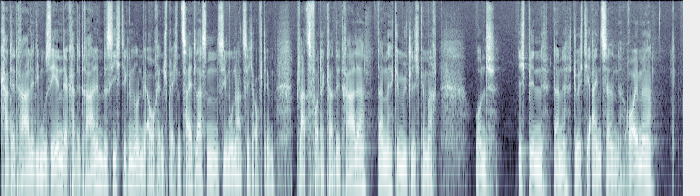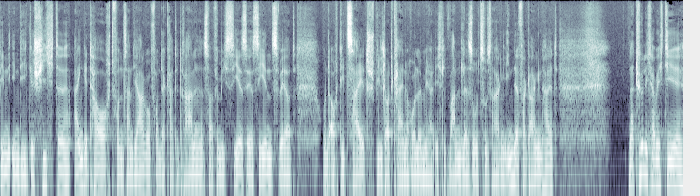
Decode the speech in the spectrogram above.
Kathedrale, die Museen der Kathedralen besichtigen und mir auch entsprechend Zeit lassen. Simone hat sich auf dem Platz vor der Kathedrale dann gemütlich gemacht und ich bin dann durch die einzelnen Räume, bin in die Geschichte eingetaucht von Santiago, von der Kathedrale. Es war für mich sehr, sehr sehenswert und auch die Zeit spielt dort keine Rolle mehr. Ich wandle sozusagen in der Vergangenheit. Natürlich habe ich die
